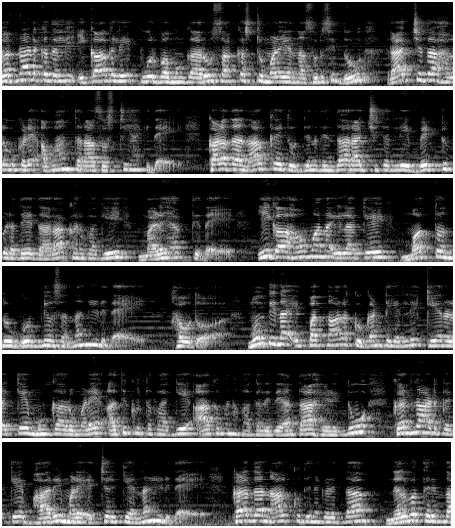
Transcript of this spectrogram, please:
ಕರ್ನಾಟಕದಲ್ಲಿ ಈಗಾಗಲೇ ಪೂರ್ವ ಮುಂಗಾರು ಸಾಕಷ್ಟು ಮಳೆಯನ್ನ ಸುರಿಸಿದ್ದು ರಾಜ್ಯದ ಹಲವು ಕಡೆ ಅವಾಂತರ ಸೃಷ್ಟಿಯಾಗಿದೆ. ಕಳೆದ ನಾಲ್ಕೈದು ದಿನದಿಂದ ರಾಜ್ಯದಲ್ಲಿ ಬೆಟ್ಟು ಬಿಡದೆ ಧಾರಾಕಾರವಾಗಿ ಮಳೆಯಾಗ್ತಿದೆ. ಈಗ ಹವಾಮಾನ ಇಲಾಖೆ ಮತ್ತೊಂದು ಗುಡ್ ನ್ಯೂಸ್ ಅನ್ನ ನೀಡಿದೆ. ಹೌದು. ಮುಂದಿನ ಇಪ್ಪತ್ನಾಲ್ಕು ಗಂಟೆಯಲ್ಲಿ ಕೇರಳಕ್ಕೆ ಮುಂಗಾರು ಮಳೆ ಅಧಿಕೃತವಾಗಿ ಆಗಮನವಾಗಲಿದೆ ಅಂತ ಹೇಳಿದ್ದು, ಕರ್ನಾಟಕಕ್ಕೆ ಭಾರೀ ಮಳೆ ಎಚ್ಚರಿಕೆಯನ್ನ ನೀಡಿದೆ. ಕಳೆದ ನಾಲ್ಕು ದಿನಗಳಿಂದ ನಲವತ್ತರಿಂದ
